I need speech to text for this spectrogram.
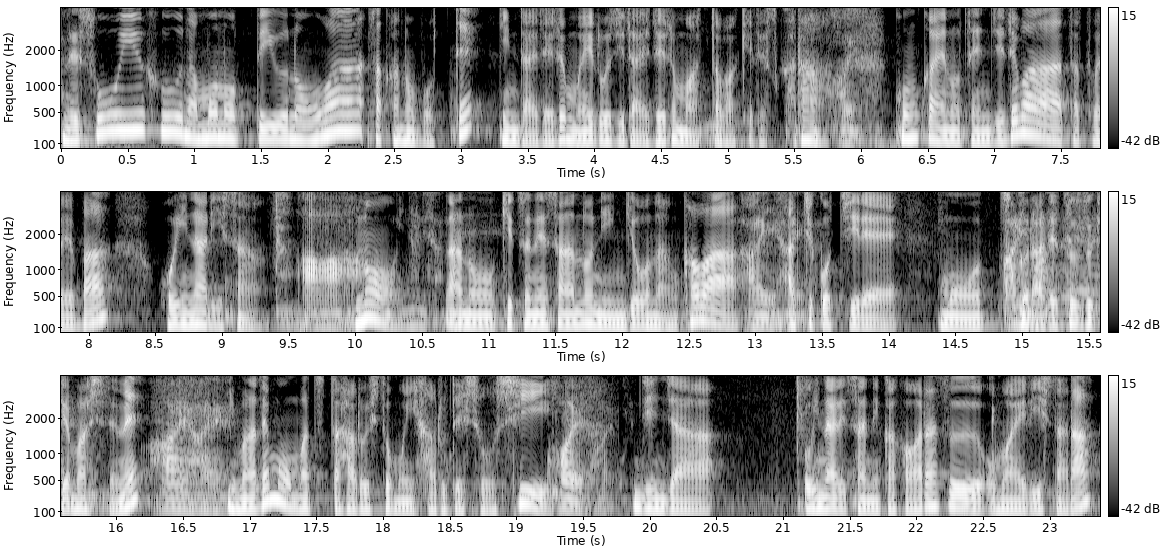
え、でそういうふうなものっていうのは遡って近代ででも江戸時代ででもあったわけですから、はい、今回の展示では例えばお稲荷さんのあの狐さんの人形なんかはあちこちでもう作られ続けましてね、今でも祀ってはる人もいはるでしょうし、神社お稲荷さんにかかわらずお参りしたら、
